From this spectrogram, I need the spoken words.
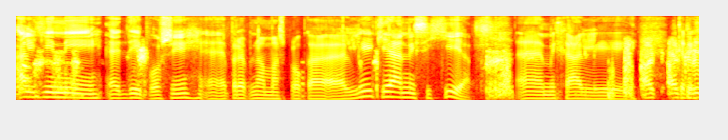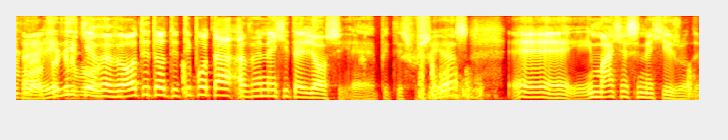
αλγινή εντύπωση ε, πρέπει να μας προκαλεί και ανησυχία ε, Μιχάλη Κρυθαρίδη και βεβαιότητα ότι τίποτα δεν έχει τελειώσει ε, επί της ουσίας. Ε, οι μάχες συνεχίζονται.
